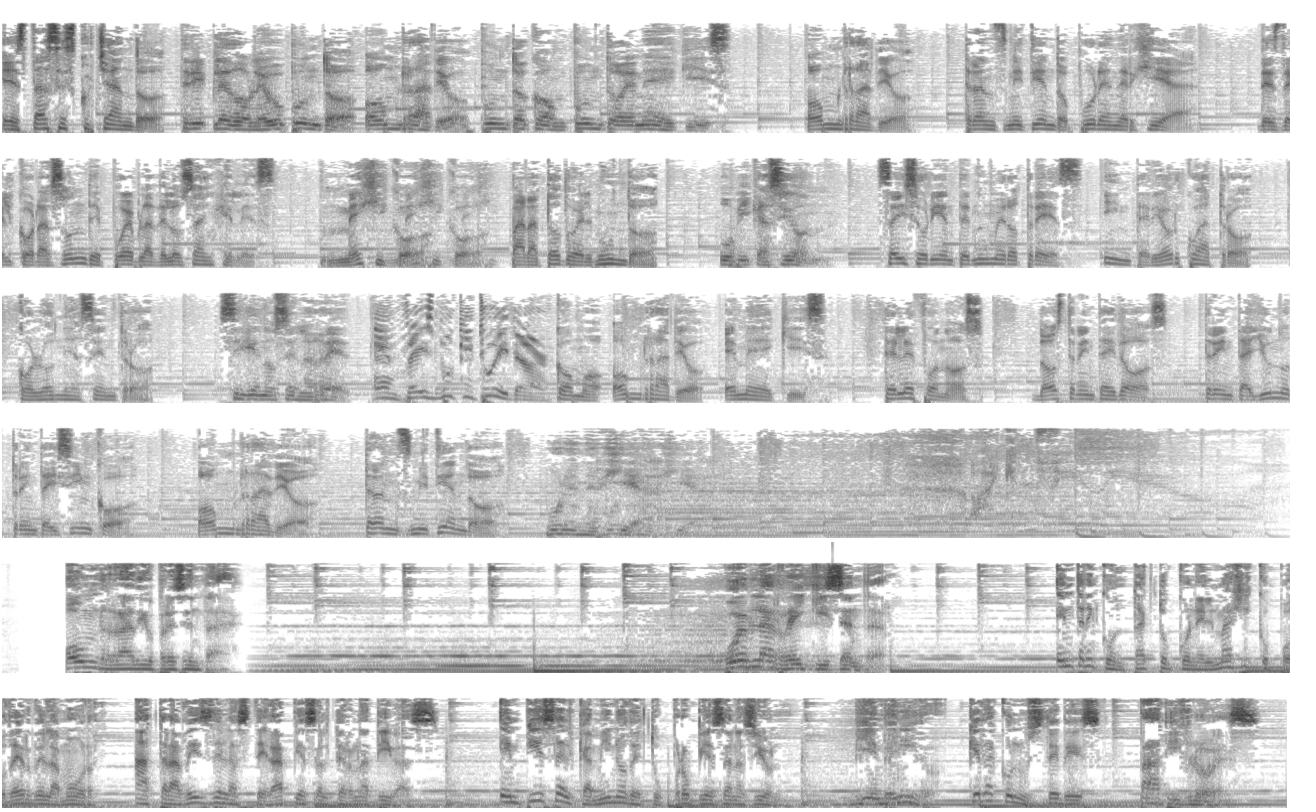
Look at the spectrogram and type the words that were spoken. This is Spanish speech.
Estás escuchando www.omradio.com.mx. Om Radio, transmitiendo pura energía desde el corazón de Puebla de Los Ángeles, México, México, para todo el mundo. Ubicación: 6 Oriente número 3, Interior 4, Colonia Centro. Síguenos en la red, en Facebook y Twitter como Om Radio MX. Teléfonos 232 3135. Om Radio, transmitiendo pura energía. Om Radio presenta Puebla Reiki Center. Entra en contacto con el mágico poder del amor a través de las terapias alternativas. Empieza el camino de tu propia sanación. Bienvenido. Queda con ustedes Patti Flores.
